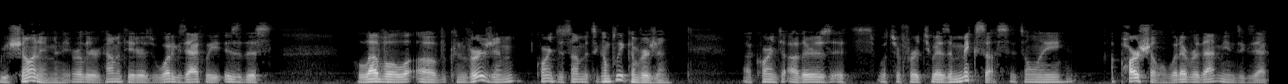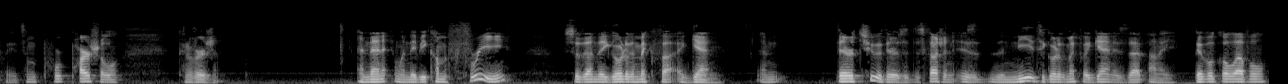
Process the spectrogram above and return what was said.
Rishonim, in the earlier commentators, what exactly is this level of conversion. According to some, it's a complete conversion. According to others, it's what's referred to as a mixus. It's only a partial, whatever that means exactly. It's a partial conversion. And then when they become free, so then they go to the mikvah again. And there too, there's a discussion: is the need to go to the mikveh again? Is that on a biblical level?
